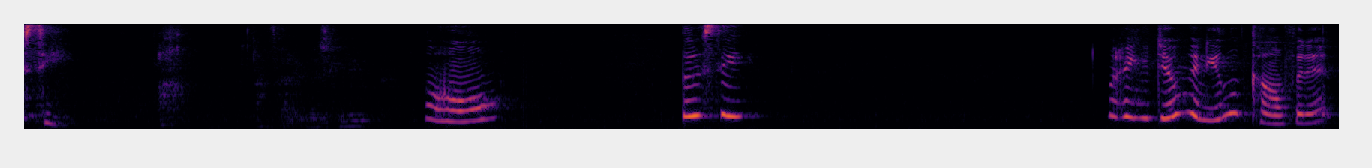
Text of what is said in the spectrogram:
Lucy. I thought it was Luke. Oh, Lucy. What are you doing? You look confident.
